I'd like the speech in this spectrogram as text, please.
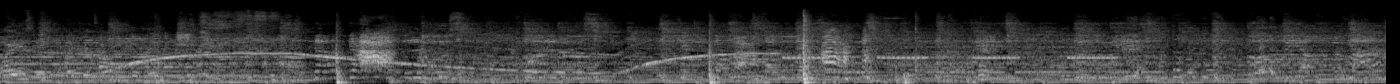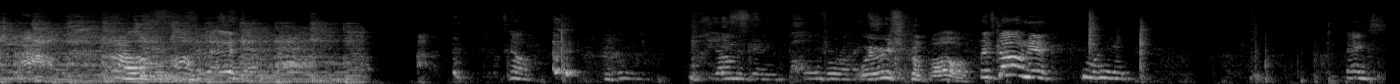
Why are you speaking like? The ball? Let's go, Nick. Come on, Ed. Thanks.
